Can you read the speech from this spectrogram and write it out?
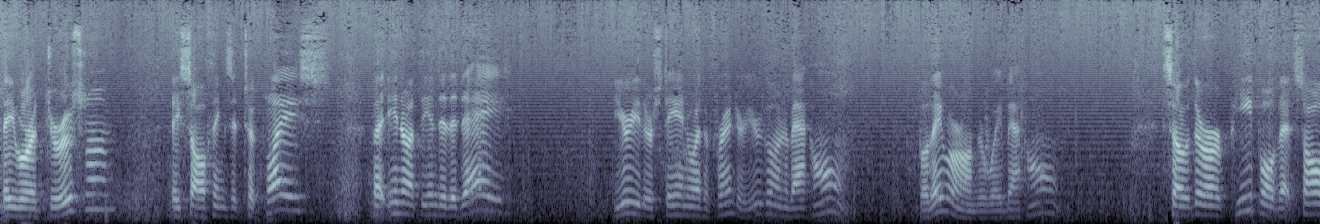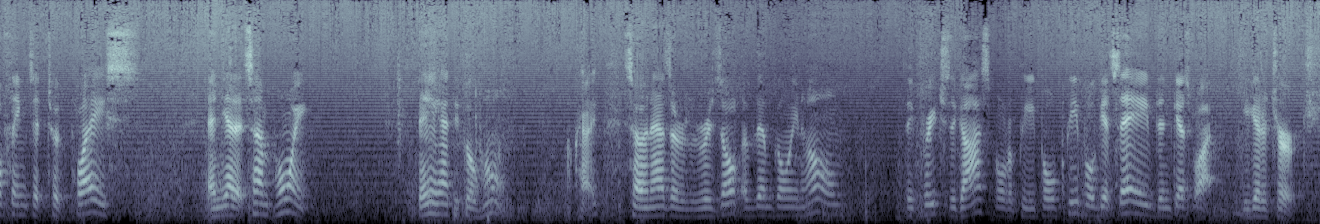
They were at Jerusalem. They saw things that took place. But, you know, at the end of the day, you're either staying with a friend or you're going back home. Well, they were on their way back home. So there are people that saw things that took place, and yet at some point, they had to go home. Okay? So, and as a result of them going home, they preach the gospel to people, people get saved, and guess what? You get a church.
